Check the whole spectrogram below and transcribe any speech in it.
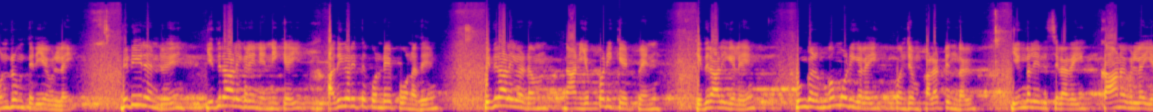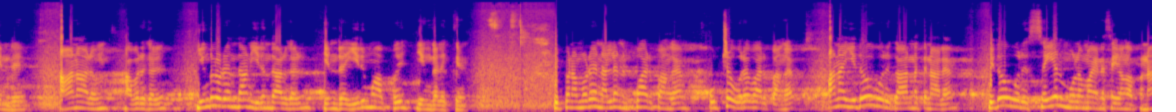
ஒன்றும் தெரியவில்லை. திடீரென்று எதிராளிகளின் எண்ணிக்கை அதிகரித்து கொண்டே போனது. எதிராளிகளிடம் நான் எப்படி கேட்பேன்? எதிராளிகளே உங்கள் முகமூடிகளை கொஞ்சம் கலட்டுங்கள். எங்களில் சிலரை காணவில்லை என்று. ஆனாலும் அவர்கள் எங்களுடன் தான் இருந்தார்கள் என்ற இருமாப்பு எங்களுக்கு. இப்போ நம்மளோட நல்ல நட்பா இருப்பாங்க உற்ற உறவா இருப்பாங்க. ஆனா ஏதோ ஒரு காரணத்தினால ஏதோ ஒரு செயல் மூலமா என்ன செய்வாங்க அப்படின்னா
